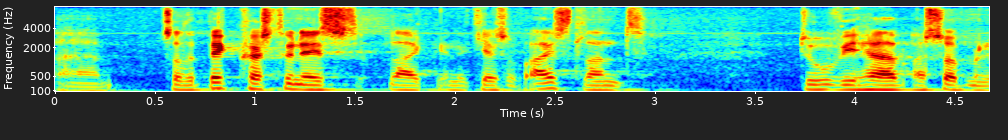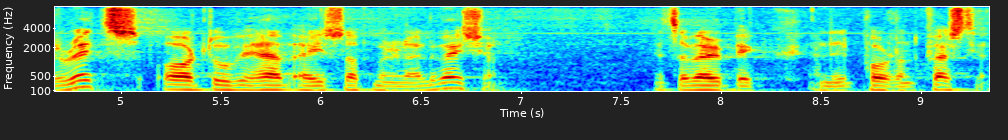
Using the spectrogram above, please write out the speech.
Um, so the big question is, like in the case of Iceland, do we have a submarine ridge or do we have a submarine elevation? It's a very big and important question.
